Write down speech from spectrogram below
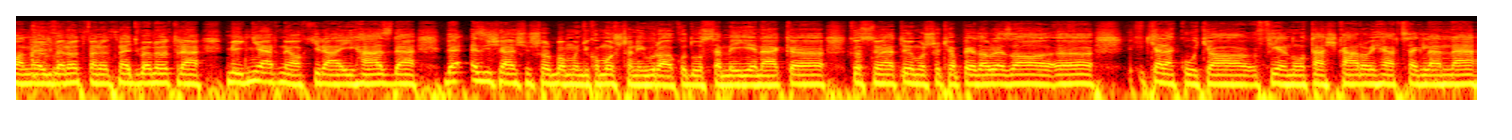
60-40-55-45-re még nyerne a királyi ház, de, de ez is elsősorban mondjuk a mostani uralkodó személyének köszönhető. Most, hogyha például ez a kelekútja félnótás Károly herceg lenne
